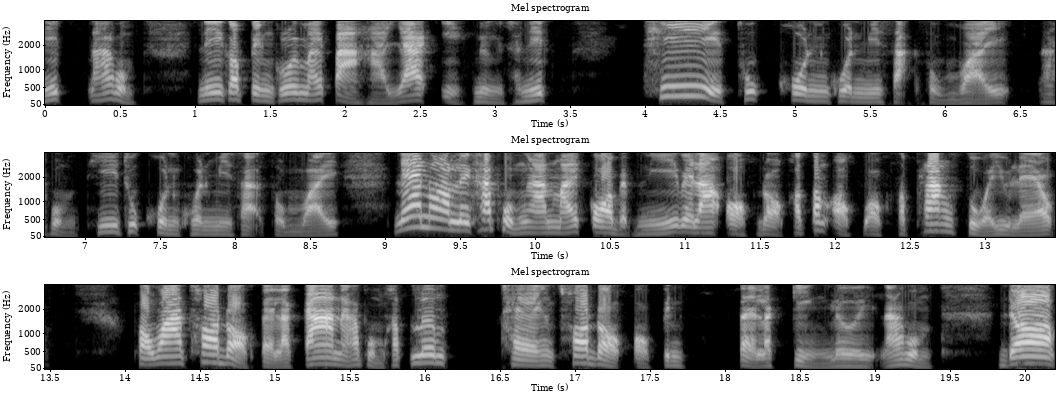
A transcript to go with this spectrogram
นิดนะครับผม นี่ก็เป็นกล้วยไม้ป่าหายากอีกหนึ่งชนิด ที่ทุกคนควรมีสะสมไว้นะครับผมที่ทุกคนควรมีสะสมไว้ แน่นอนเลยครับผมงานไม้กอแบบนี้ เวลาออกดอกเขาต้องออกดอกสะพรั่งสวยอยู่แล้ว เพราะว่าช่อดอกแต่ละก้านนะครับผมเขาเริ่มแทงช่อดอกออกเป็นแต่ละกิ่งเลยนะครับผม ดอก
